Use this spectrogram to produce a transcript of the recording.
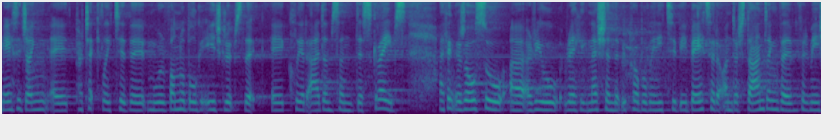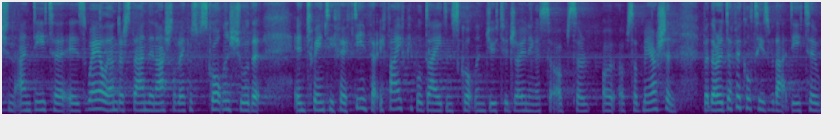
messaging, uh, particularly to the more vulnerable age groups that uh, Claire Adamson describes. I think there's also uh, a real recognition that we probably need to be better at understanding the information and data as well. I understand the National Records of Scotland show that in 2015, 35 people died in Scotland due to drowning or, sub or, or submersion. But there are difficulties with that data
